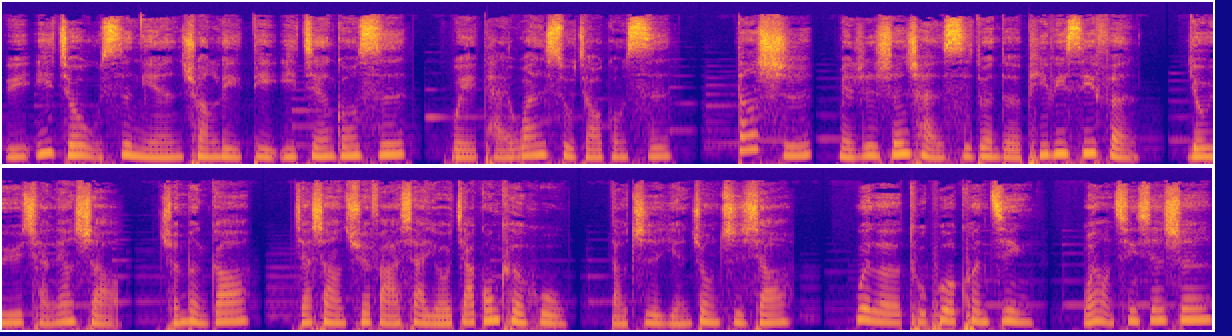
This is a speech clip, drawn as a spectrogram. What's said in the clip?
于1954年创立第一间公司为台湾塑胶公司。当时每日生产四吨的 PVC 粉。由于产量少、成本高，加上缺乏下游加工客户，导致严重滞销。为了突破困境，王永庆先生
